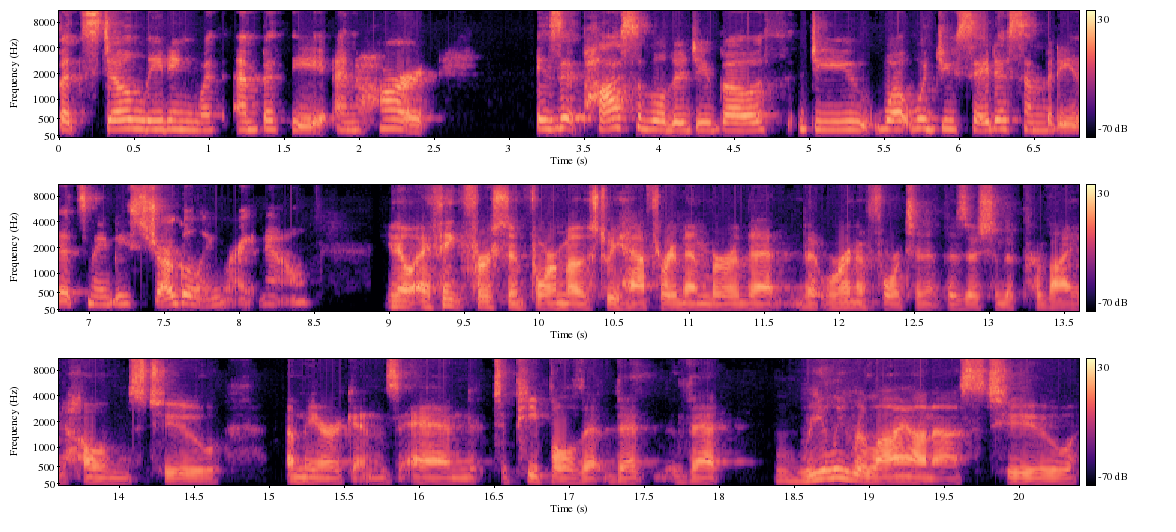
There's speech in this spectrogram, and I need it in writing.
but still leading with empathy and heart. Is it possible to do both? Do you what would you say to somebody that's maybe struggling right now? You know, I think first and foremost we have to remember that that we're in a fortunate position to provide homes to Americans and to people that that that really rely on us to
